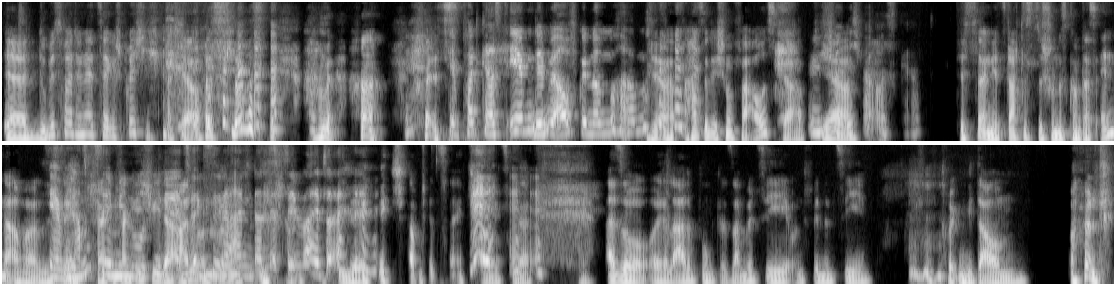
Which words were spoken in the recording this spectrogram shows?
Äh, du bist heute nicht sehr gesprächig, Katja. Was ist los? Der Podcast eben, den wir aufgenommen haben. ja, hast du dich schon verausgabt? Ich ja. völlig verausgabt. Siehst du, und jetzt dachtest du schon, es kommt das Ende, aber Ja, wir jetzt haben zehn fang Minuten. Ich wieder ja, jetzt an du wieder und- an, dann erzähl weiter. Nee, ich habe jetzt eigentlich auch nichts mehr. Also eure Ladepunkte sammelt sie und findet sie, drücken die Daumen und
